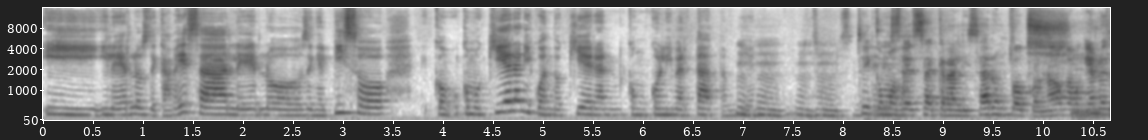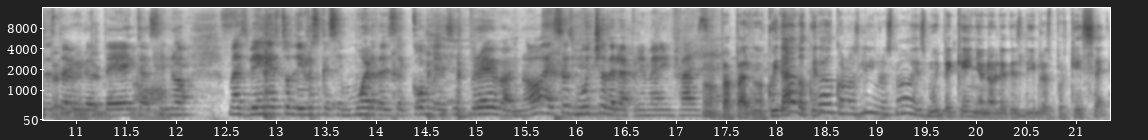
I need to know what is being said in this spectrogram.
y, y leerlos de cabeza, leerlos en el piso, como, quieran y cuando quieran, con, con libertad también. Sí, como desacralizar un poco, ¿no? Como ya no es de esta biblioteca, sino más bien estos libros que se muerden, se comen, se prueban, ¿no? Eso es mucho de la primera infancia. No, papá, no, cuidado, cuidado con los libros, ¿no? Es muy pequeño, no le des libros, porque ese,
